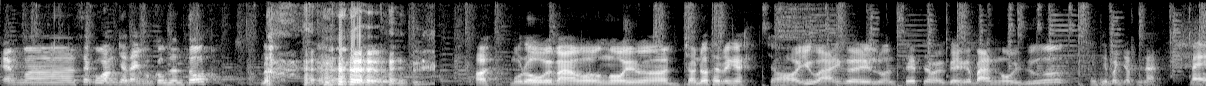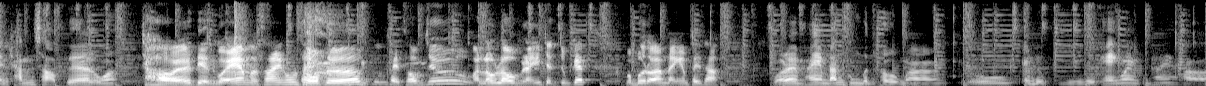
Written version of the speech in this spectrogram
Em ờ, sẽ cố gắng trở thành một công dân tốt thôi mua đồ rồi vào ngồi ờ, chờ nước thôi Vinh ơi cho họ yêu ái ghê luôn xếp cho cái cái bàn ngồi giữa thanh thiên bạch nhật thế này. Này anh Khánh sọp ghê luôn á. trời ơi tiền của em mà sao anh không sộp được? Phải sộp chứ mà lâu lâu mới đánh cái trận chung kết. Mà bữa đó em đánh em thấy sao? Bữa đó em thấy em đánh cũng bình thường mà kiểu em được nhiều người khen quá em cũng thấy ờ,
